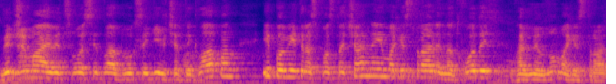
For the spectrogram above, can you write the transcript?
віджимає від свого сідла двохсидільчатий клапан, і повітря з постачальної магістралі надходить в гальмівну магістраль.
